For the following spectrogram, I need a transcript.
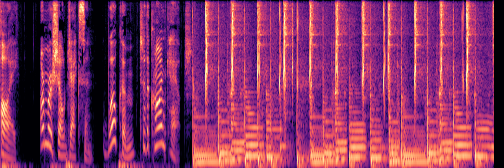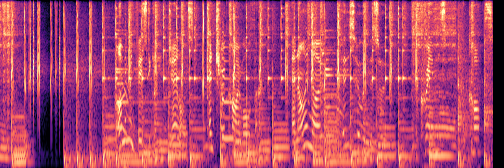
Hi, I'm Rochelle Jackson. Welcome to the Crime Couch. I'm an investigative journalist and true crime author, and I know who's who in the zoo the crims, the cops,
